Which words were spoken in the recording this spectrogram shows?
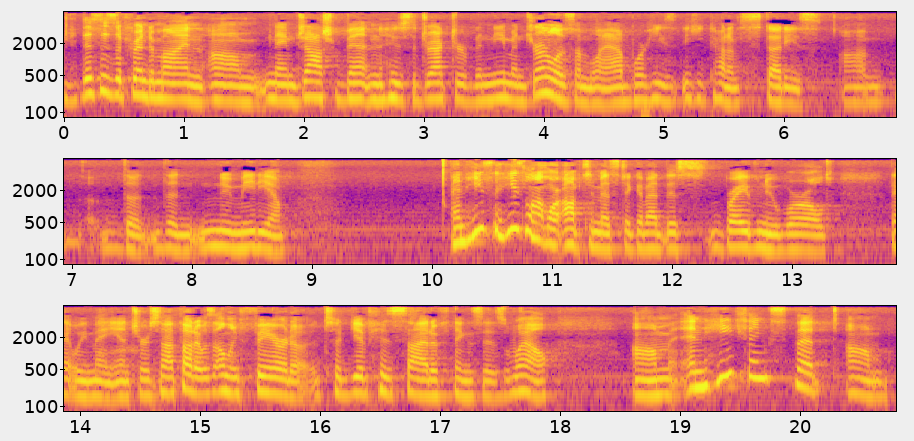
This is a friend of mine um, named Josh Benton, who's the director of the Nieman Journalism Lab, where he's, he kind of studies um, the the new media. And he's he's a lot more optimistic about this brave new world that we may enter. So I thought it was only fair to to give his side of things as well. Um, and he thinks that um,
